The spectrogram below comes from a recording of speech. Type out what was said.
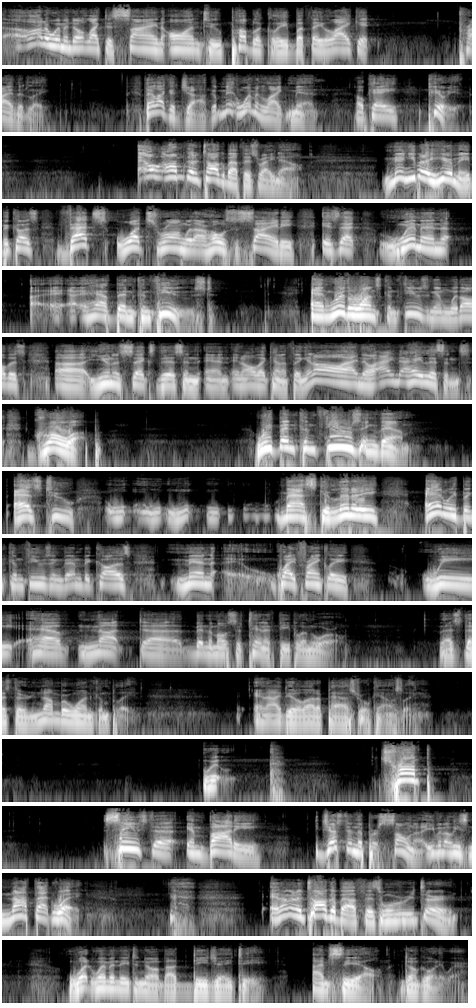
a lot of women don't like to sign on to publicly, but they like it privately. They like a job. Men, women like men, okay? Period. Oh, I'm going to talk about this right now. Men, you better hear me because that's what's wrong with our whole society is that women uh, have been confused. And we're the ones confusing them with all this uh, unisex this and, and, and all that kind of thing. And oh, I know. I Hey, listen, grow up. We've been confusing them as to w- w- masculinity, and we've been confusing them because men, quite frankly, we have not uh, been the most attentive people in the world. That's that's their number one complaint. And I did a lot of pastoral counseling. Trump seems to embody just in the persona, even though he's not that way. and I'm going to talk about this when we return. What women need to know about DJT. I'm CL. Don't go anywhere.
